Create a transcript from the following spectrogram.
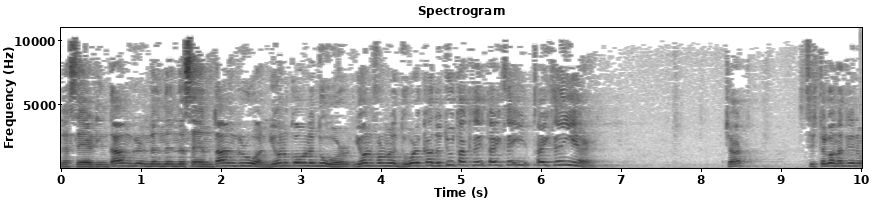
nëse e rindan nëse e ndan gruan jo në kohën e duhur, jo në formën e duhur, e ka detyrë ta kthejë, ta rikthejë, ta rikthejë një herë. Qartë? Siç tregon hadithi i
